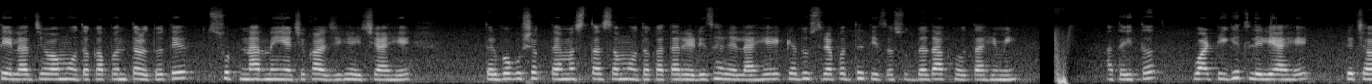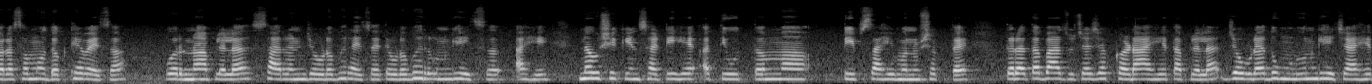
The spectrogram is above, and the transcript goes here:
तेलात जेव्हा मोदक आपण तळतो ते सुटणार नाही याची काळजी घ्यायची आहे. तर बघू शकताय मस्त असा मोदक आता रेडी झालेला आहे. एका दुसऱ्या पद्धतीचा सुद्धा दाखवत आहे मी. आता इथं वाटी घेतलेली आहे. त्याच्यावर असा मोदक ठेवायचा. वरनं आपल्याला सारण जेवढं भरायचं आहे तेवढं भरून घ्यायचं आहे. नवशिकींसाठी हे अतिउत्तम टिप्स आहे म्हणू शकताय. तर आता बाजूच्या ज्या कडा आहेत आपल्याला जेवढ्या दुमडून घ्यायच्या आहेत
